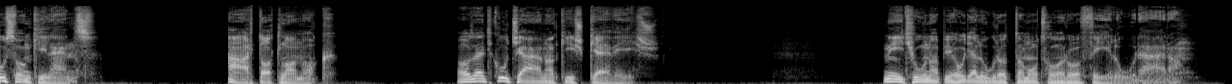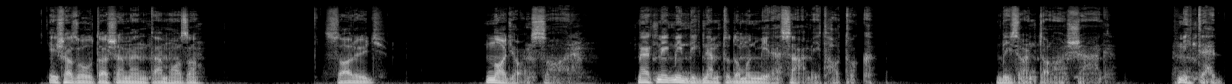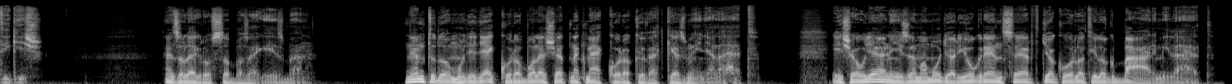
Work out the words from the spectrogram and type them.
29. Ártatlanok. Az egy kutyának is kevés. Négy hónapja, hogy elugrottam otthonról fél órára. És azóta sem mentem haza. Szarügy. Nagyon szar. Mert még mindig nem tudom, hogy mire számíthatok. Bizonytalanság. Mint eddig is. Ez a legrosszabb az egészben. Nem tudom, hogy egy ekkora balesetnek mekkora következménye lehet. És ahogy elnézem a magyar jogrendszert, gyakorlatilag bármi lehet.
